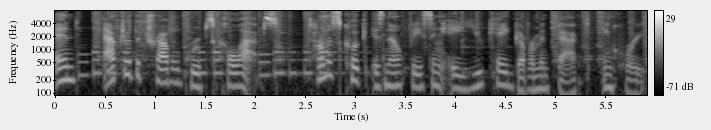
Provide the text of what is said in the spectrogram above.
And after the travel group's collapse, Thomas Cook is now facing a UK government backed inquiry.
